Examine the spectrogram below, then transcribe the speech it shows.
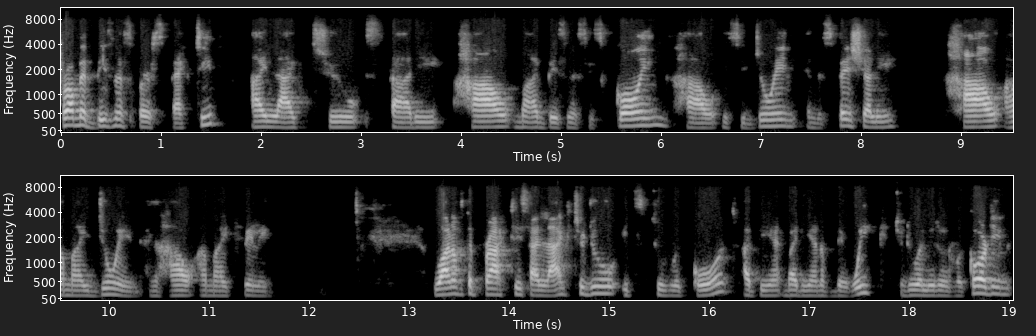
From a business perspective I like to study how my business is going, how is it doing, and especially how am I doing and how am I feeling. One of the practice I like to do is to record at the by the end of the week to do a little recording.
